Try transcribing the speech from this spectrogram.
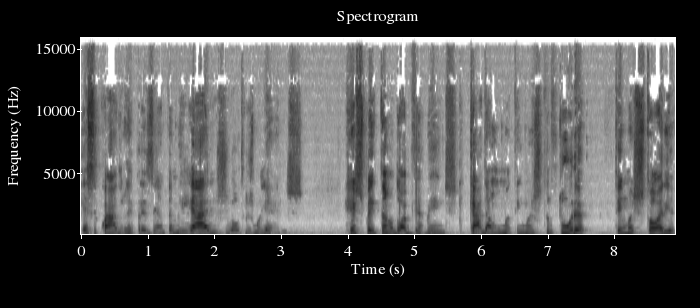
esse quadro representa milhares de outras mulheres, respeitando, obviamente, que cada uma tem uma estrutura, tem uma história.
